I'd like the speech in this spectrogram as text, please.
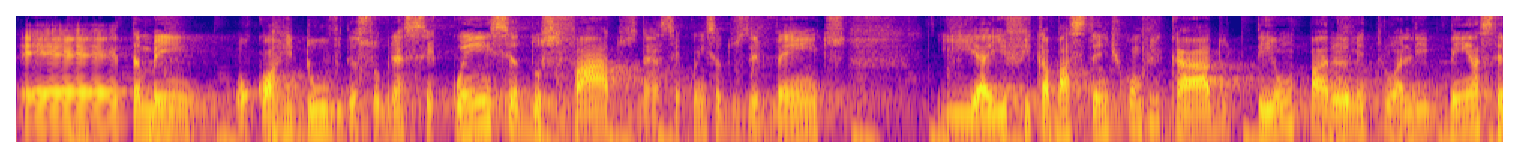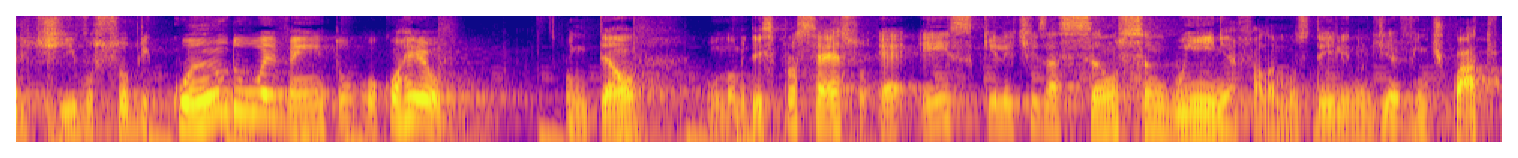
É, também ocorre dúvida sobre a sequência dos fatos, né, a sequência dos eventos, e aí fica bastante complicado ter um parâmetro ali bem assertivo sobre quando o evento ocorreu. Então, o nome desse processo é esqueletização sanguínea, falamos dele no dia 24.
